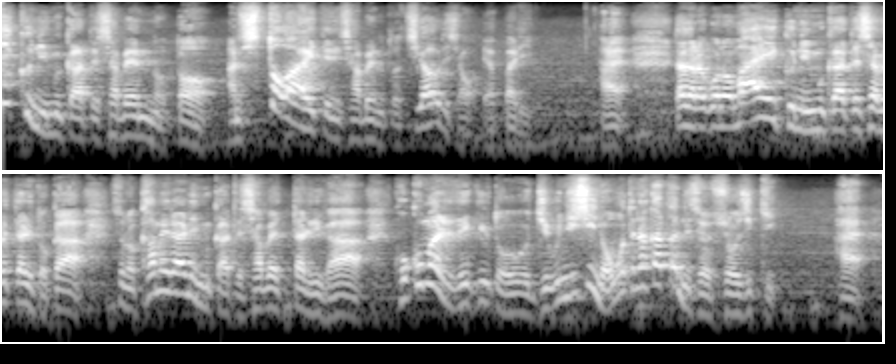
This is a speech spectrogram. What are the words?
イクに向かって喋るのと、あの、人相手に喋るのと違うでしょ、やっぱり。はい。だからこのマイクに向かって喋ったりとか、そのカメラに向かって喋ったりが、ここまでできると自分自身で思ってなかったんですよ、正直。はい。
